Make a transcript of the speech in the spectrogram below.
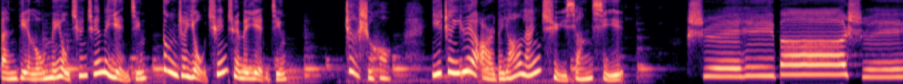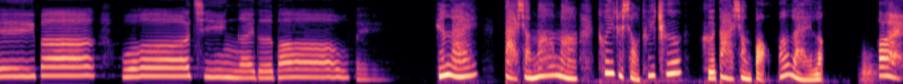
斑点龙没有圈圈的眼睛瞪着有圈圈的眼睛。这时候，一阵悦耳的摇篮曲响起。睡吧，睡吧，我亲爱的宝贝。原来，大象妈妈推着小推车和大象宝宝来了。唉，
